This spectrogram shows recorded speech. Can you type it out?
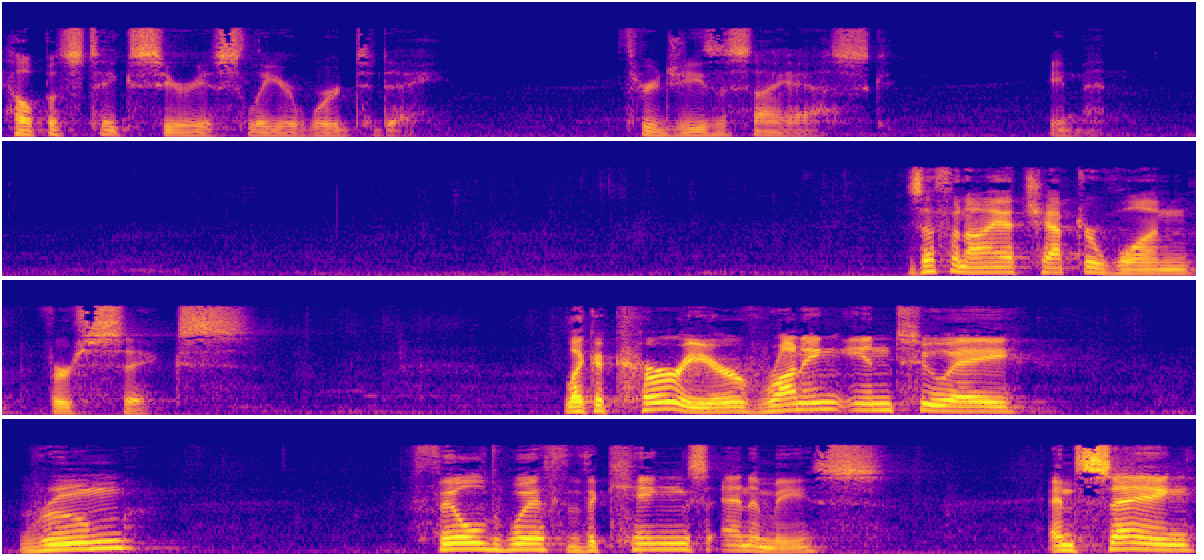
Help us take seriously your word today. Through Jesus I ask. Amen. Zephaniah chapter 1 verse 6. Like a courier running into a room filled with the king's enemies and saying,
